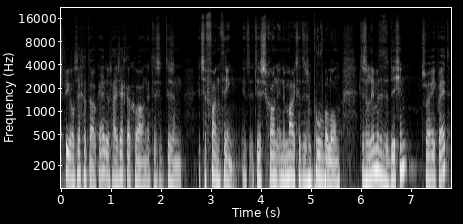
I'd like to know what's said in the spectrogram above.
Spiegel zegt het ook. Hè? Dus hij zegt ook gewoon: het is, het is een it's a fun thing. Het, het is gewoon in de markt. Het is een proefballon. Het is een limited edition, zover ik weet.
